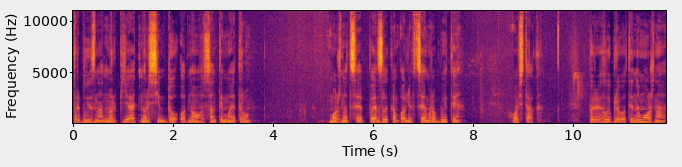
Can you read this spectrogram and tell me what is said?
приблизно 0,5-0,7 до 1 см. Можна це пензликом, олівцем робити. Ось так. Переглиблювати не можна,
